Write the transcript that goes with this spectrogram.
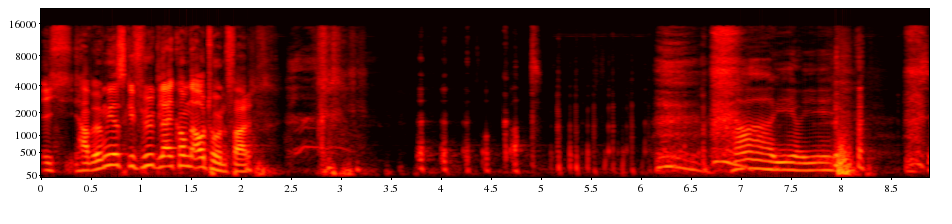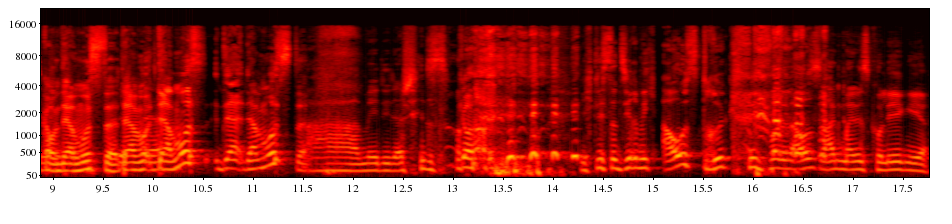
ich habe irgendwie das Gefühl, gleich kommt ein Autounfall. Oh Gott. ah, je, oh je. Komm, der musste, der, der, muss, der, der musste. Ah, Medi, da steht es so. Ich distanziere mich ausdrücklich von den Aussagen meines Kollegen hier.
